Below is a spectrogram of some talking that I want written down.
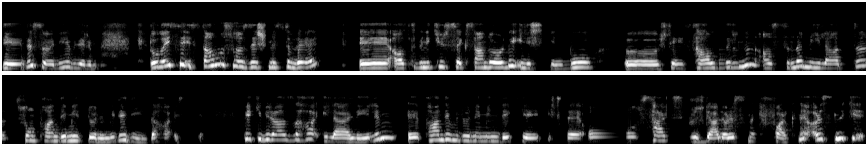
diye de söyleyebilirim. Dolayısıyla İstanbul Sözleşmesi ve e, 6284'e ilişkin bu şey saldırının aslında miladı son pandemi dönemi de değil daha eski. Peki biraz daha ilerleyelim. E, pandemi dönemindeki işte o, o sert rüzgarlar arasındaki fark ne? Arasındaki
